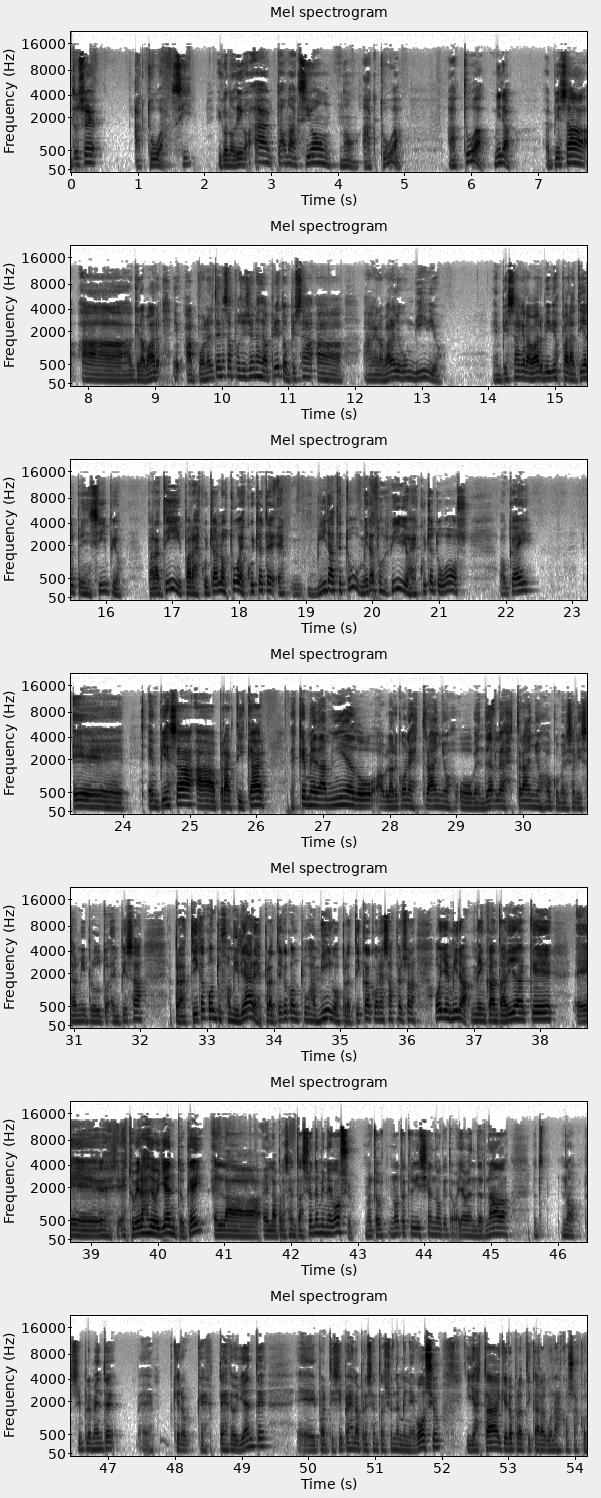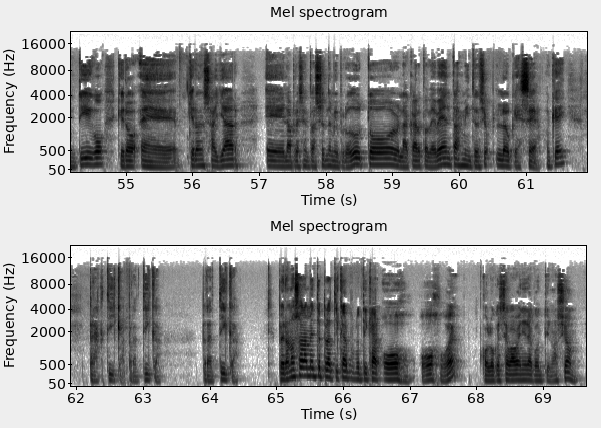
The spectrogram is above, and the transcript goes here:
Entonces, actúa, ¿sí? Y cuando digo, ah, toma acción, no, actúa, actúa. Mira, empieza a grabar, eh, a ponerte en esas posiciones de aprieto, empieza a, grabar algún vídeo, empieza a grabar vídeos para ti al principio, para ti, para escucharlos tú, escúchate, mírate tú, mira tus vídeos, escucha tu voz, ¿ok? Eh, empieza a practicar es que me da miedo hablar con extraños o venderle a extraños o comercializar mi producto. Empieza, practica con tus familiares, practica con tus amigos, practica con esas personas. Oye, mira, me encantaría que eh, estuvieras de oyente, ¿ok? En la, en la presentación de mi negocio. No te, no te, estoy diciendo que te vaya a vender nada. No, simplemente eh, quiero que estés de oyente eh, participes en la presentación de mi negocio y ya está, quiero practicar algunas cosas contigo, quiero, eh, quiero ensayar eh, la presentación de mi producto, la carta de ventas, mi intención, lo que sea, ¿ok? Practica, practica, practica. Pero no solamente practicar por practicar, ojo, ojo, ¿eh? Con lo que se va a venir a continuación.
